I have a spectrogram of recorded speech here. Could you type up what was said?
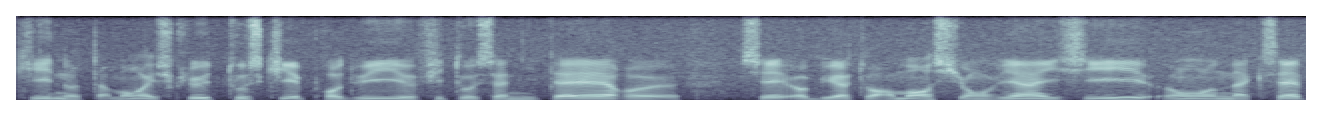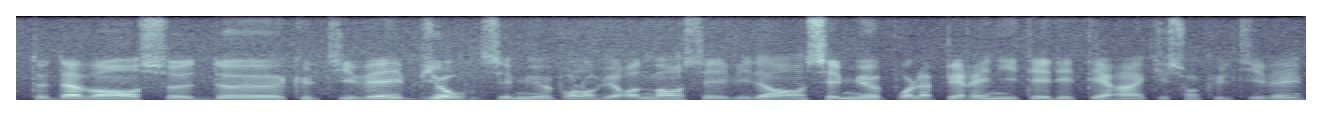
qui notamment exclut tout ce qui est produit phytosanitaire. Euh, C'est obligatoirement, si on vient ici, on accepte d'avance de cultiver bio. C'est mieux pour l'environnement, c'est évident. C'est mieux pour la pérennité des terrains qui sont cultivés.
